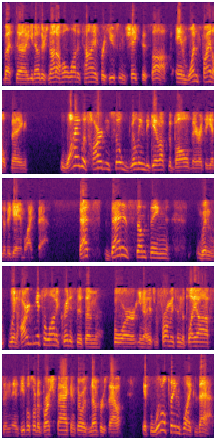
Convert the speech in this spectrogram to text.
But, uh, you know, there's not a whole lot of time for Houston to shake this off. And one final thing, why was Harden so willing to give up the ball there at the end of the game like that? That's, that is something when, when Harden gets a lot of criticism for, you know, his performance in the playoffs and, and people sort of brush back and throw his numbers out, it's little things like that.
